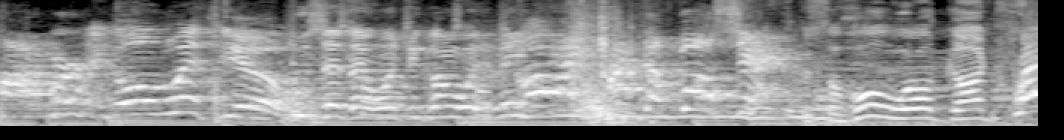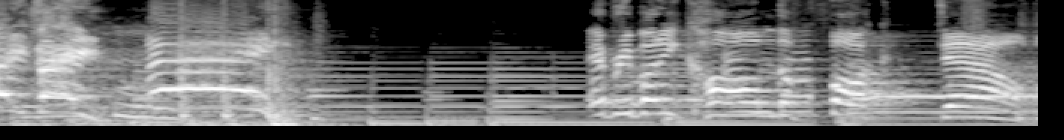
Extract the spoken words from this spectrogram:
Palmer! I'm going with you. Who says I want you going with me? All right, cut the bullshit! Has the whole world gone crazy? Hey! Everybody calm the fuck down.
